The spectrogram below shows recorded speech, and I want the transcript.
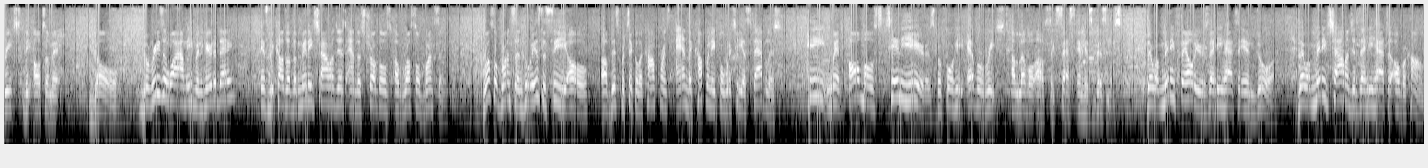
reach the ultimate goal. The reason why I'm even here today is because of the many challenges and the struggles of Russell Brunson. Russell Brunson, who is the CEO of this particular conference and the company for which he established, he went almost 10 years before he ever reached a level of success in his business. There were many failures that he had to endure. There were many challenges that he had to overcome.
